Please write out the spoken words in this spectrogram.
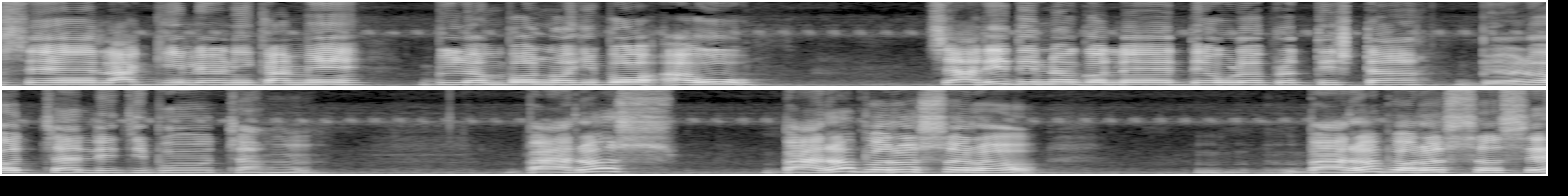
ସେ ଲାଗିଲେଣି କାମେ ବିଳମ୍ବ ନହିବ ଆଉ। ଚାରି ଦିନ ଗଲେ ଦେଉଳ ପ୍ରତିଷ୍ଠା ବେଳ ଚାଲିଯିବ ଚାହୁଁ। ବାର ବାର ବରଷର ବାର ବରଷ ସେ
